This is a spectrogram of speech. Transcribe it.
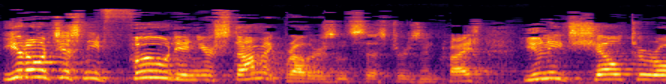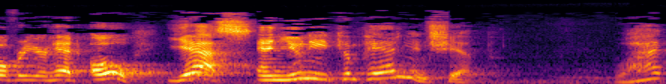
You don't just need food in your stomach, brothers and sisters in Christ. You need shelter over your head. Oh, yes, and you need companionship. What?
